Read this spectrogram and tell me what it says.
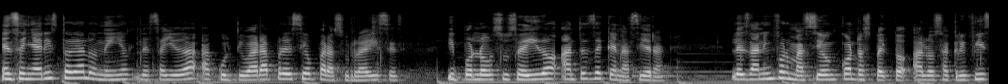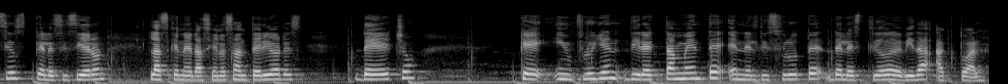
Enseñar historia a los niños les ayuda a cultivar aprecio para sus raíces y por lo sucedido antes de que nacieran. Les dan información con respecto a los sacrificios que les hicieron las generaciones anteriores. De hecho, que influyen directamente en el disfrute del estilo de vida actual.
